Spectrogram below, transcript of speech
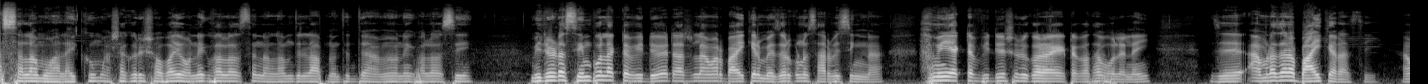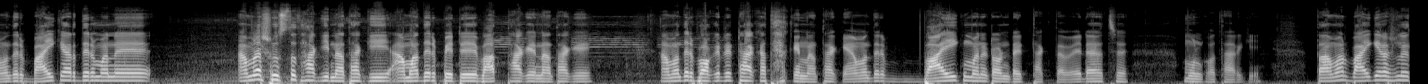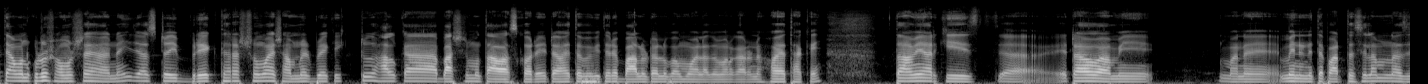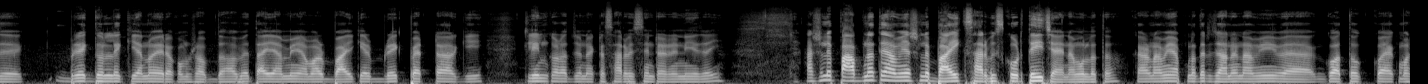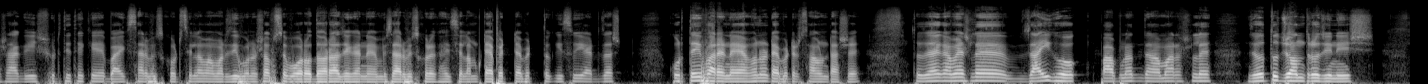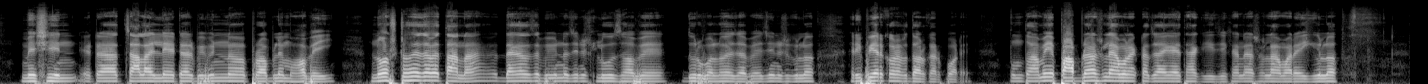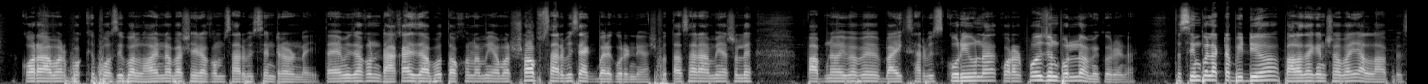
আসসালামু আলাইকুম। আশা করি সবাই অনেক ভালো আছেন। আলহামদুলিল্লাহ আপনাদের দয়ে আমি অনেক ভালো আছি। ভিডিওটা সিম্পল একটা ভিডিও এটা আসলে আমার বাইকের মেজর কোনো সার্ভিসিং না। আমি একটা ভিডিও শুরু করার একটা কথা বলে নেই, যে আমরা যারা বাইকার আছি, আমাদের বাইকারদের মানে আমরা সুস্থ থাকি, না থাকি, আমাদের পেটে ভাত থাকে, না থাকে, আমাদের পকেটে টাকা থাকে, না থাকে, আমাদের বাইক মানে টনটাইট থাকতে হবে এটা হচ্ছে মূল কথা আর কি। তো আমার বাইকের আসলে তেমন কোনো সমস্যা হয় নাই। জাস্ট ওই ব্রেক ধরার সময় সামনের ব্রেক একটু হালকা বাঁশির মতো আওয়াজ করে। এটা হয়তো ভিতরে বালু টালু বা ময়লা জমার কারণে হয়ে থাকে। তো আমি আর কি এটাও আমি মানে মেনে নিতে পারতেছিলাম না যে ব্রেক ধরলে কেন এরকম শব্দ হবে। তাই আমি আমার বাইকের ব্রেক প্যাডটা আর কি ক্লিন করার জন্য একটা সার্ভিস সেন্টারে নিয়ে যাই। আসলে পাবনাতে আমি আসলে বাইক সার্ভিস করতেই চাই না মূলত। কারণ আমি আপনাদের জানেন, আমি গত কয়েক মাস আগে ঈশ্বরদী থেকে বাইক সার্ভিস করছিলাম। আমার জীবনের সবচেয়ে বড় ধরা যেখানে আমি সার্ভিস করে খাইছিলাম ট্যাপের ট্যাপের তো কিছুই অ্যাডজাস্ট করতেই পারে না এখনও ট্যাপেটের সাউন্ড আসে। তো যাই হোক, আমি আসলে যাই হোক, পাবনার, আমার আসলে যেহেতু যন্ত্র জিনিস, মেশিন, এটা চালাইলে এটার বিভিন্ন প্রবলেম হবেই। নষ্ট হয়ে যাবে তা না। দেখা যাচ্ছে বিভিন্ন জিনিস লুজ হবে, দুর্বল হয়ে যাবে জিনিসগুলো রিপেয়ার করার দরকার পড়ে। কিন্তু আমি পাবনা আসলে এমন একটা জায়গায় থাকি, যেখানে আসলে আমার এইগুলো করা আমার পক্ষে পসিবল হয় না বা সেরকম সার্ভিস সেন্টারও নাই। তাই আমি যখন ঢাকায় যাব, তখন আমি আমার সব সার্ভিস একবারে করে নিয়ে আসব। তাছাড়া আমি আসলে পাবনা ওইভাবে বাইক সার্ভিস করিও না, করার প্রয়োজন পড়লেও আমি করি না। তো সিম্পল একটা ভিডিও ভালো থাকেন সবাই, আল্লাহ হাফেজ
